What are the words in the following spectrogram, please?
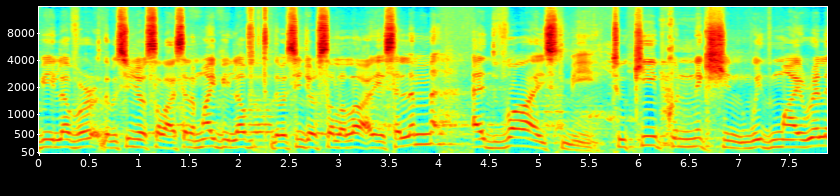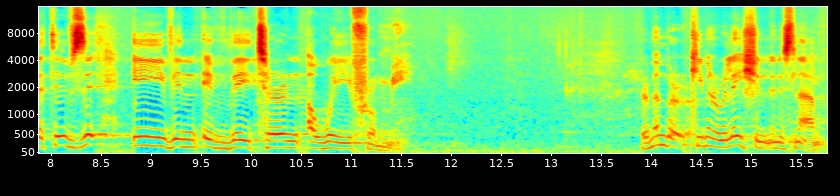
beloved, the Messenger sallallahu my beloved, the Messenger sallallahu advised me to keep connection with my relatives even if they turn away from me. Remember, keeping a relation in Islam,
